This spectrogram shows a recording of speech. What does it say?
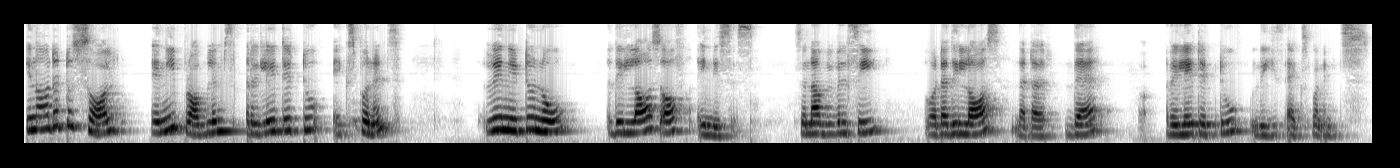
In order to solve any problems related to exponents, we need to know the laws of indices. So now we will see what are the laws that are there related to these exponents.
